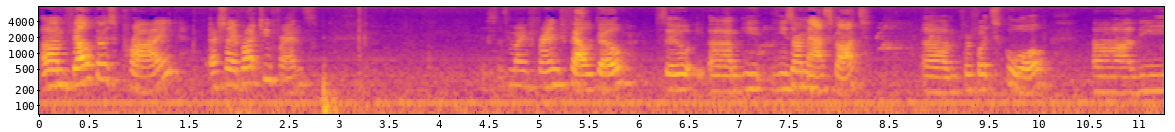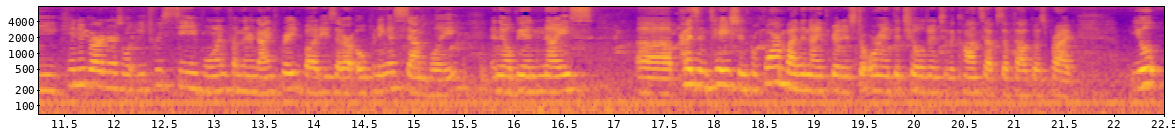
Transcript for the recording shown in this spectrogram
Um, Falco's Pride. Actually, I brought two friends is my friend Falco. So um, he, he's our mascot. um, for Foote School. Uh, the kindergartners will each receive one from their ninth grade buddies at our opening assembly, and there'll be a nice uh, presentation performed by the ninth graders to orient the children to the concepts of Falco's Pride. You'll,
